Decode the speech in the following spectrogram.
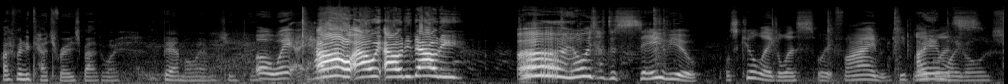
That's my new catchphrase, by the way. Bam, lemon ching pang. Oh wait, I have. Ow, owie, outy, dowdy. Ugh, I always have to save you. Let's kill Legolas. Wait, fine. We keep Legolas. I am Legolas.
